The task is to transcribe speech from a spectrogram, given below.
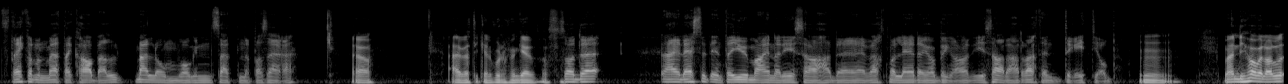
strekke noen meter kabel mellom vognsettene passerer. Ja. Jeg vet ikke helt hvordan det fungerer. Altså. Så det Nei, Jeg leste et intervju med en av de som hadde vært med å lede jobbinga, og de sa det hadde vært en dritjobb. Mm. Men de har vel alle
